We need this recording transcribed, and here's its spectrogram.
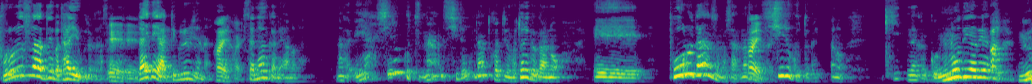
プロレスラーといえば体力だからさ、ええ大体やってくれるじゃない。はいはいそしたらなんかね、あの、なんかエアシルクってなん、シルクなんとかっていうのが、とにかくあの、えー、ポールダンスのさ、なんかはいシルクとか、あの、き、なんかこう、布でやるやつ。あ、布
